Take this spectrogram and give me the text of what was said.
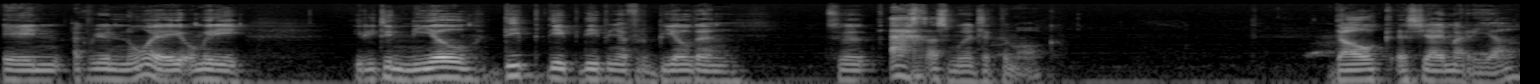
en ek wil jou nooi om hierdie hierdie toneel diep diep diep in jou verbeelding so eg as moontlik te maak. Dalk is jy Maria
